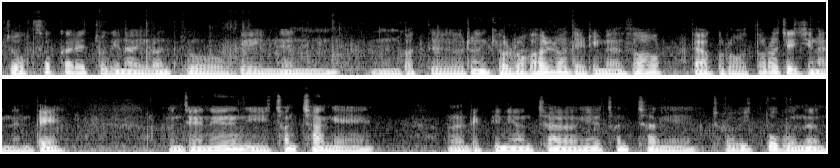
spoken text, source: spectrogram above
쪽 석가래 쪽이나 이런 쪽에 있는 음, 것들은 결로가 흘러내리면서 바닥으로 떨어지진 않는데 문제는 이 천창에 어, 렉피니언 창의 천창에 저 윗부분은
